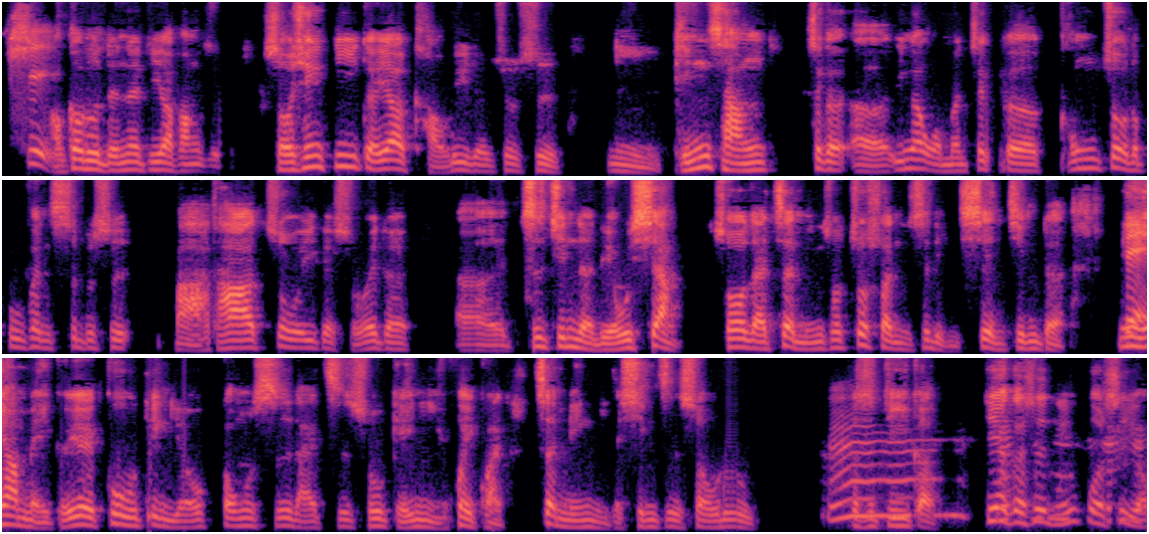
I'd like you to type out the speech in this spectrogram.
是啊，购入人生第一套房子，首先第一个要考虑的就是你平常这个呃，应该我们这个工作的部分是不是把它做一个所谓的呃资金的流向。说来证明说，就算你是领现金的，你也要每个月固定由公司来支出给你汇款，证明你的薪资收入。这是第一个。第二个是，如果是有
